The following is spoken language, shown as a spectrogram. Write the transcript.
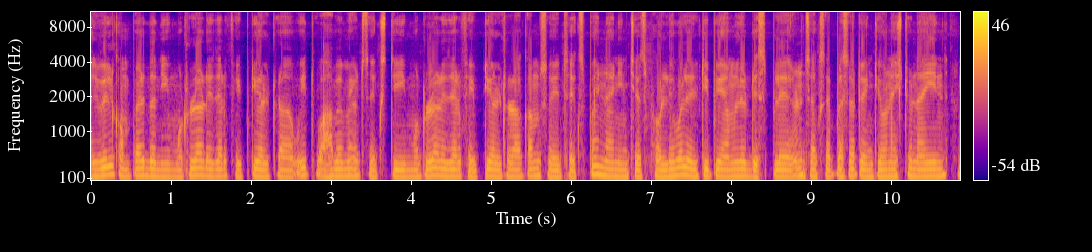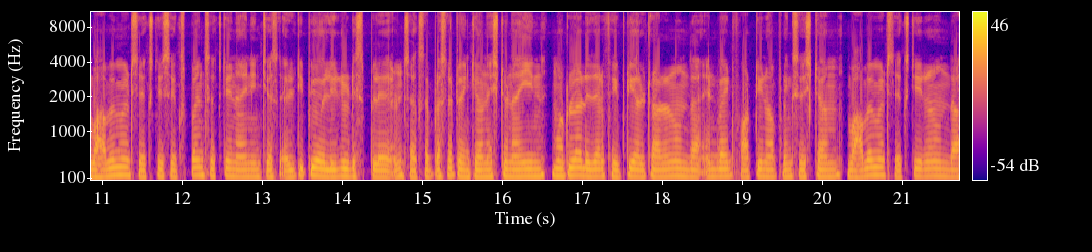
I will compare the new Motorola Razr 50 Ultra with Huawei Mate 60. Motorola Razr 50 Ultra comes with 6.9 inches foldable LTP AMOLED display and success ratio 21 to 9. Huawei Mate 60 6.69 inches LTP OLED display and success ratio 21 to 9. Motorola Razr 50 Ultra run on the Android 14 operating system. Huawei Mate 60 run on the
